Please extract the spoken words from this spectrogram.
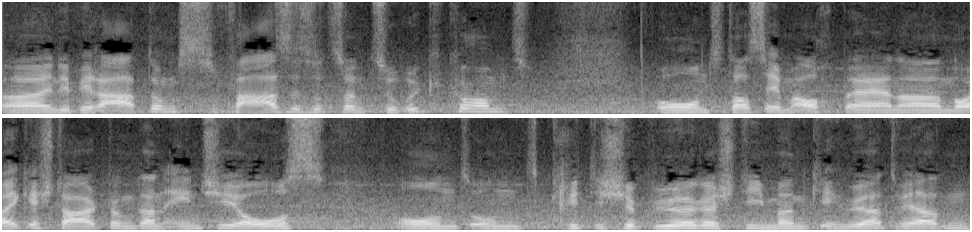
äh, in die Beratungsphase sozusagen zurückkommt und dass eben auch bei einer Neugestaltung dann NGOs und, und kritische Bürgerstimmen gehört werden.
